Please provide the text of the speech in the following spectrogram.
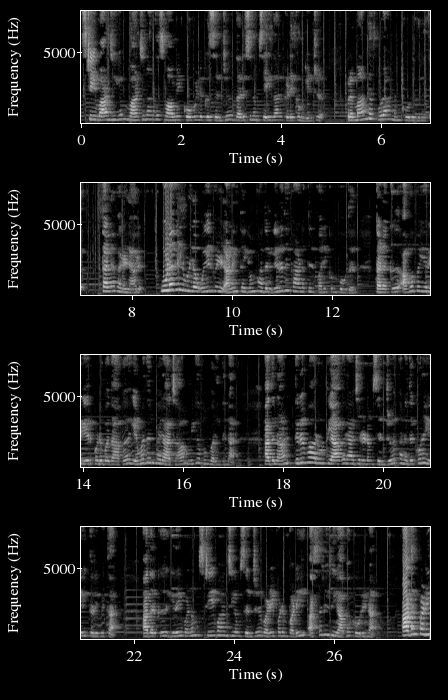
ஸ்ரீ வாஞ்சியம் வாஞ்சிநாத சுவாமி கோவிலுக்கு சென்று தரிசனம் செய்தால் கிடைக்கும் என்று பிரமாண்ட புராணம் கூறுகிறது. தல வரலாறு. உலகில் உள்ள உயிர்கள் அனைத்தையும் அதன் இறுதி காலத்தில் பறிக்கும் போது தனக்கு அவப்பெயர் ஏற்படுவதாக யமதர்மராஜா மிகவும் வருந்தினார். அதனால் திருவாரூர் தியாகராஜரிடம் சென்று தனது குறையை தெரிவித்தார். அதற்கு இறைவனும் ஸ்ரீவாஞ்சியம் சென்று வழிபடும்படி அசரீரியாக கூறினார். அதன்படி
